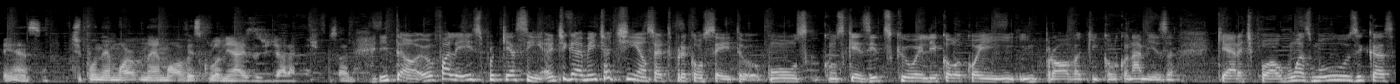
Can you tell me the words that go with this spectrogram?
Tem essa. Tipo, não é, mó- não é móveis coloniais de Aracaju, sabe? Então, eu falei isso porque, assim, antigamente eu tinha um certo preconceito com os, com os quesitos que o Eli colocou em, em prova aqui, colocou na mesa. Que era, tipo, algumas músicas,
